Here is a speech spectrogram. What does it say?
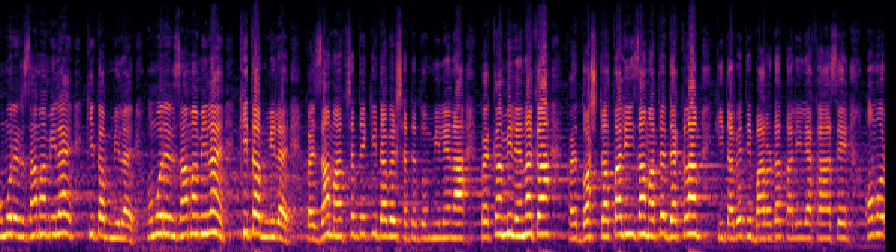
উমরের জামা মিলায় কিতাব মিলায় উমরের জামা মিলায় কিতাব মিলায়। কয় জামার সাথে কিতাবের সাথে তো মিলে না। কয় কা মিলে না কা? কয় দশটা তালি জামাতে দেখলাম কিতাবে কিতাবেতে বারোটা তালি লেখা আছে। অমর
